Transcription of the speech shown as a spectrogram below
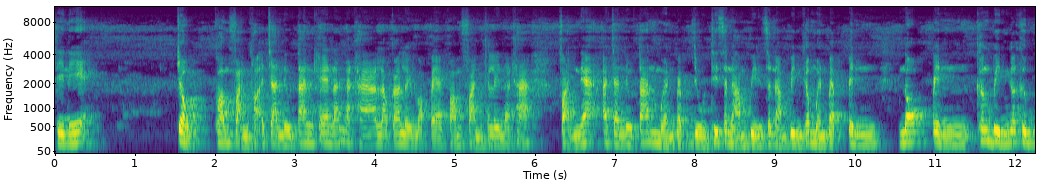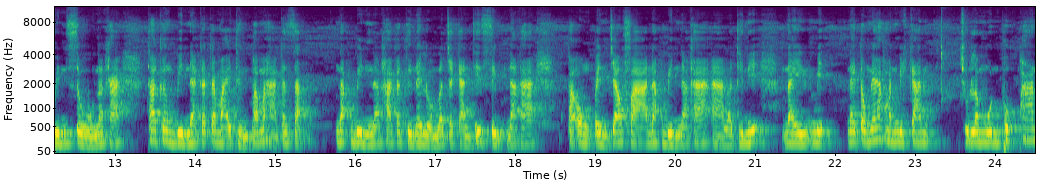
ทีนี้จบความฝันของอาจารย์นิวตันแค่นั้นนะคะ เราก็เลยมาแปลความฝันกันเลยนะคะ ฝันเนี้ยอาจารย์นิวตันเหมือนแบบอยู่ที่สนามบิน สนามบินก็เหมือนแบบเป็นนกเป็นเครื่องบินก็คือบินสูงนะคะ ถ้าเครื่องบินเนี่ยก็จะหมายถึงพระมหากษัตริย์นักบินนะคะ ก็คือในหลวงรัชกาลที่ 10 นะคะ พระองค์เป็นเจ้าฟ้านักบินนะคะอ่าแล้วทีนี้ในในตรงเนี้ยมันมีการชุลมุนพุกพ่าน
